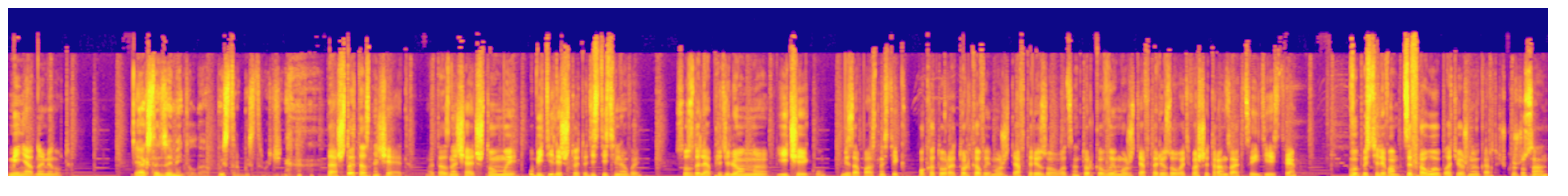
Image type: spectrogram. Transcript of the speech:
менее одной минуты. Я, кстати, заметил, да. Быстро-быстро очень. Да, что это означает? Это означает, что мы убедились, что это действительно вы, создали определенную ячейку безопасности, по которой только вы можете авторизовываться, только вы можете авторизовывать ваши транзакции и действия. Выпустили вам цифровую платежную карточку Жусан,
